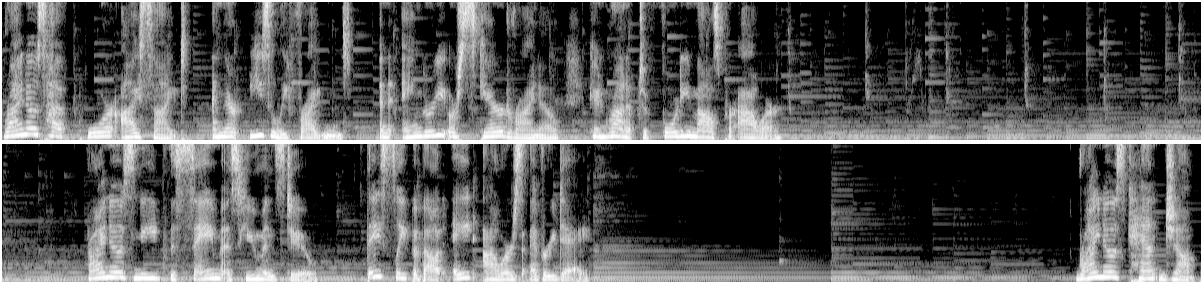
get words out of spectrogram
Rhinos have poor eyesight and they're easily frightened. An angry or scared rhino can run up to 40 miles per hour. Rhinos need the same as humans do. They sleep about 8 hours every day. Rhinos can't jump.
